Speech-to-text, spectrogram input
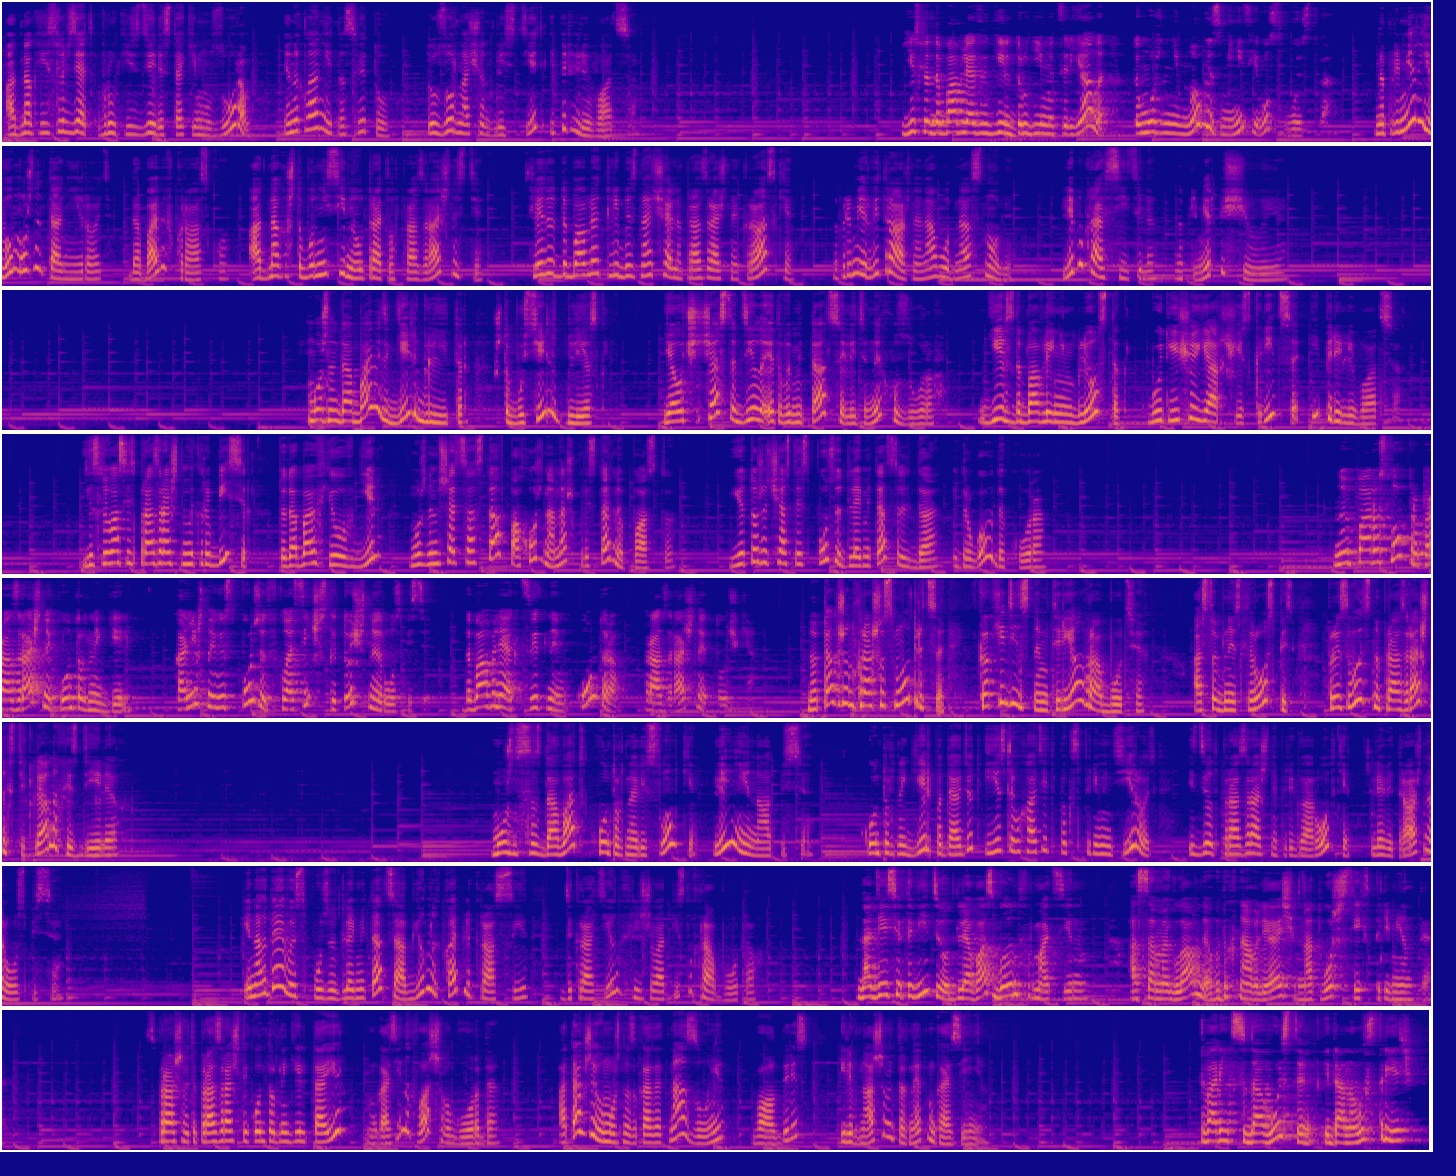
Однако, если взять в руки изделие с таким узором и наклонить на свету, то узор начнет блестеть и переливаться. Если добавлять в гель другие материалы, то можно немного изменить его свойства. Например, его можно тонировать, добавив краску. Однако, чтобы он не сильно утратил в прозрачности, следует добавлять либо изначально прозрачные краски, например, витражные на водной основе, либо красители, например, пищевые. Можно добавить гель-глиттер, чтобы усилить блеск. Я очень часто делаю это в имитации ледяных узоров. Гель с добавлением блесток будет еще ярче искриться и переливаться. Если у вас есть прозрачный микробисер, то добавив его в гель, можно мешать состав, похожий на нашу кристальную пасту. Ее тоже часто используют для имитации льда и другого декора. Ну и пару слов про прозрачный контурный гель. Конечно, его используют в классической точной росписи. добавляя к цветным контурам прозрачные точки. Но также он хорошо смотрится как единственный материал в работе, особенно если роспись производится на прозрачных стеклянных изделиях. Можно создавать контурные рисунки, линии и надписи. Контурный гель подойдет и если вы хотите поэкспериментировать и сделать прозрачные перегородки для витражной росписи. Иногда его используют для имитации объемных капель росы в декоративных или живописных работах. Надеюсь, это видео для вас было информативным, а самое главное – вдохновляющим на творческие эксперименты. Спрашивайте прозрачный контурный гель Таир в магазинах вашего города. А также его можно заказать на Озоне, Wildberries или в нашем интернет-магазине. Творите с удовольствием и до новых встреч!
